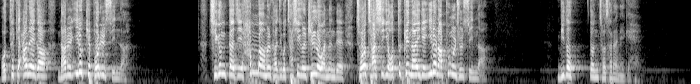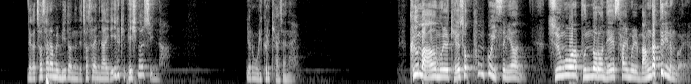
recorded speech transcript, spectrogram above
어떻게 아내가 나를 이렇게 버릴 수 있나? 지금까지 한 마음을 가지고 자식을 길러왔는데 저 자식이 어떻게 나에게 이런 아픔을 줄 수 있나? 믿었던 저 사람에게 내가 저 사람을 믿었는데 저 사람이 나에게 이렇게 배신할 수 있나? 여러분, 우리 그렇게 하잖아요. 그 마음을 계속 품고 있으면 증오와 분노로 내 삶을 망가뜨리는 거예요.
